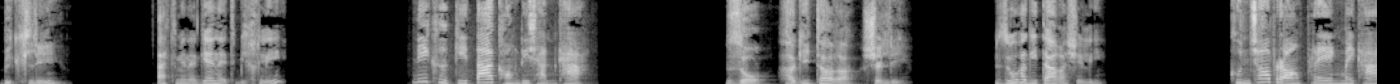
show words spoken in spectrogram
בכלי? את מנגנת בכלי? นี่คือกีตาร์ของดิฉันค่ะ זו הגיטרה שלי. זו הגיטרה שלי. คุณชอบร้องเพลงไหมคะ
